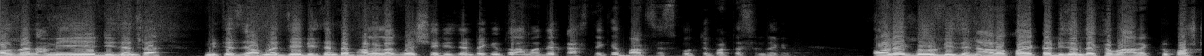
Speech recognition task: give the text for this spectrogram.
বলবেন আমি এই ডিজাইনটা নিতে চাই আপনার যে ডিজাইনটা ভালো লাগবে, সেই ডিজাইনটা কিন্তু আমাদের কাছ থেকে পারচেস করতে পারতেছেন, দেখেন। অনেকগুলো ডিজাইন আরও কয়েকটা ডিজাইন দেখাবো। আর একটু কষ্ট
